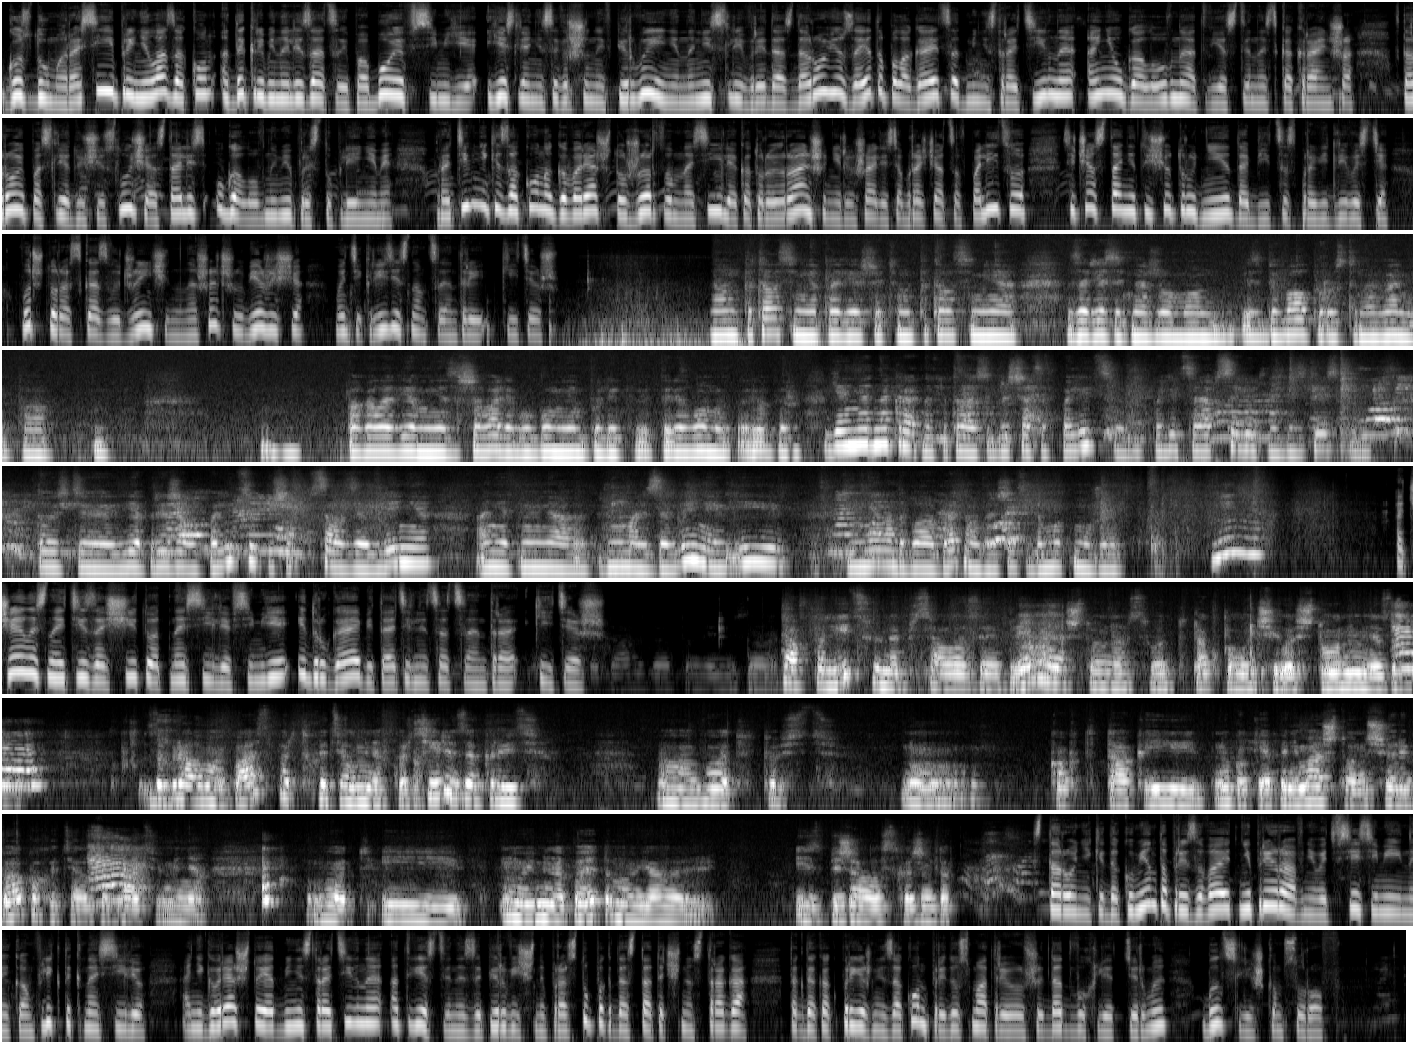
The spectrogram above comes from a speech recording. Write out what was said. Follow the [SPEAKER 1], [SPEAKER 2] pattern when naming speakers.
[SPEAKER 1] Госдума России приняла закон о декриминализации побоев в семье. Если они совершены впервые и не нанесли вреда здоровью, за это полагается административная, а не уголовная ответственность, как раньше. Второй и последующие случаи остались уголовными преступлениями. Противники закона говорят, что жертвам насилия, которые раньше не решались обращаться в полицию, сейчас станет еще труднее добиться справедливости. Вот что рассказывает женщина, нашедшая убежище в антикризисном центре «Китеж».
[SPEAKER 2] Он пытался меня повешать, он пытался меня зарезать ножом, он избивал просто ногами по, по голове, мне зашивали губу, у меня были переломы ребер. Я неоднократно пыталась обращаться в полицию, полиция абсолютно бездействует. То есть э, я приезжала в полицию, писала заявление, они от меня принимали заявление, и мне надо было обратно возвращаться домой к мужу.
[SPEAKER 1] Отчаялась найти защиту от насилия в семье и другая обитательница центра Китиш.
[SPEAKER 3] Я в полицию написала заявление, что у нас вот так получилось, что он меня забрал, забрал мой паспорт, хотел меня в квартире закрыть. А, вот, то есть, ну, как-то так. И, ну, как я понимаю, что он еще ребенка хотел забрать у меня. Вот, и, ну, именно поэтому я избежала, скажем так.
[SPEAKER 1] Сторонники документа призывают не приравнивать все семейные конфликты к насилию. Они говорят, что и административная ответственность за первичный проступок достаточно строга, тогда как прежний закон, предусматривавший до двух лет тюрьмы, был слишком суров.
